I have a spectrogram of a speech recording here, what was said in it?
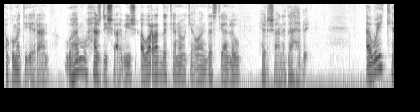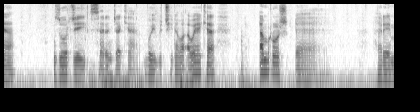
حکوومەتتی ئێران وهەموو حەشدی شەعبیش ئەوە ڕەت دەکەنەوە کە ئەوان دەستیان لەو هێرشانەدا هەبێ. ئەوەی کە زۆر جێی سەرنجە کە بۆی بچینەوە ئەوەیە کە ئەمڕۆژ هەرێم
